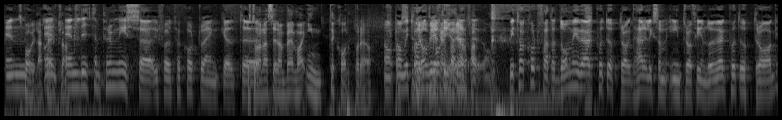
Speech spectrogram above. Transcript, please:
En, Spoiler, en, självklart. en liten premiss här, för att ta kort och enkelt. Eh, Å andra sidan, vem har inte koll på det? Om, om vi tar Jag vet kort inte och i alla fattat- Vi tar kort och fattat. De är iväg på ett uppdrag. Det här är liksom film. De är iväg på ett uppdrag.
